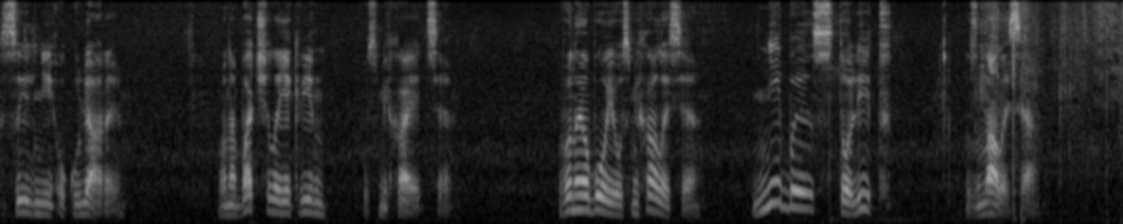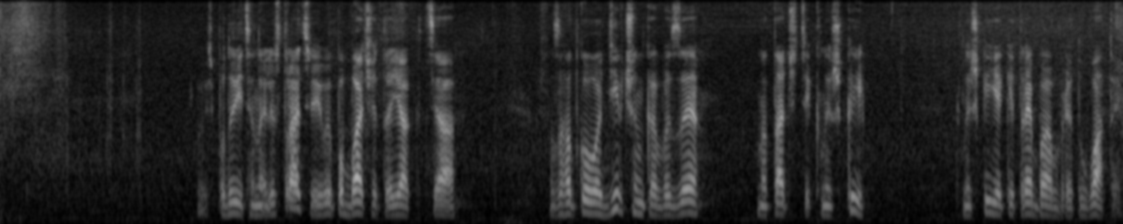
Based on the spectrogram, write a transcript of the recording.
сильні окуляри. Вона бачила, як він усміхається. Вони обоє усміхалися, ніби сто літ зналися. Ось подивіться на ілюстрацію, і ви побачите, як ця загадкова дівчинка везе на тачці книжки. Книжки, які треба врятувати.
